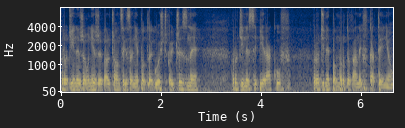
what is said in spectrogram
rodziny żołnierzy walczących za niepodległość ojczyzny, rodziny Sybiraków, rodziny pomordowanych w Katyniu.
